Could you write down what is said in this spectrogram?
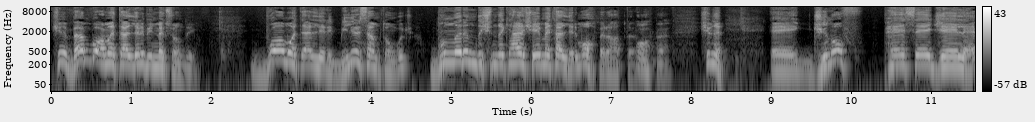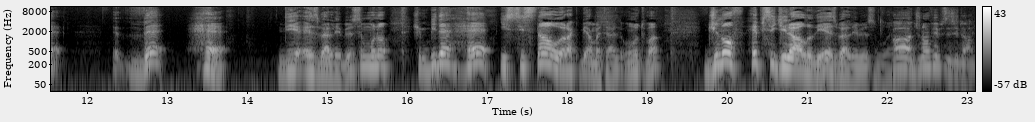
Şimdi ben bu ametalleri bilmek zorundayım. Bu ametalleri bilirsem Tonguç bunların dışındaki her şeye metal derim oh be rahatlarım. Oh be. Şimdi e, Cinof PSCL ve H diye ezberleyebilirsin bunu. Şimdi bir de H istisna olarak bir ametaldi unutma. Cinof hepsi cilalı diye ezberleyebilirsin bunu. Aa Cinof hepsi cilalı.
